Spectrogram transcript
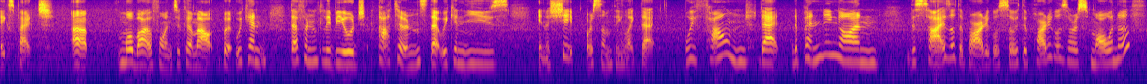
expect a mobile phone to come out. But we can definitely build patterns that we can use in a shape or something like that. We found that depending on the size of the particles, so if the particles are small enough,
